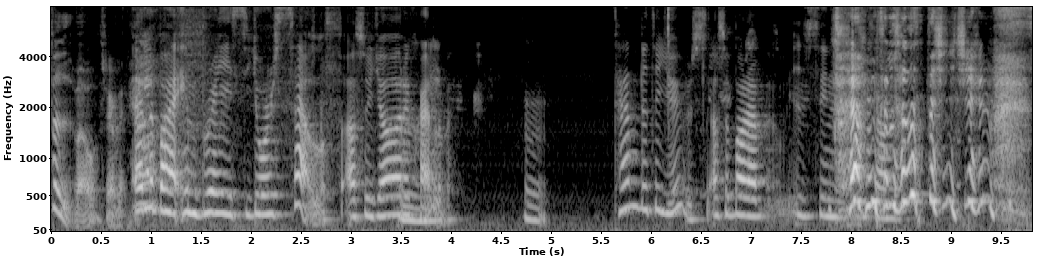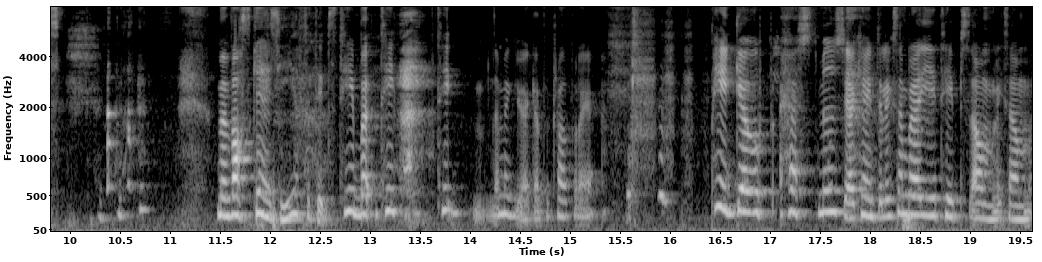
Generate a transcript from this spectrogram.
fy vad otrevligt. Eller bara embrace yourself. Alltså gör det själv. Mm. Tänd lite ljus. Alltså bara i sin... Tänd liksom- lite ljus. Men vad ska jag ge för tips? Tibba, tip, tip, nej men gud jag kan inte prata längre. Pigga upp höstmys. Jag kan ju inte liksom börja ge tips om liksom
